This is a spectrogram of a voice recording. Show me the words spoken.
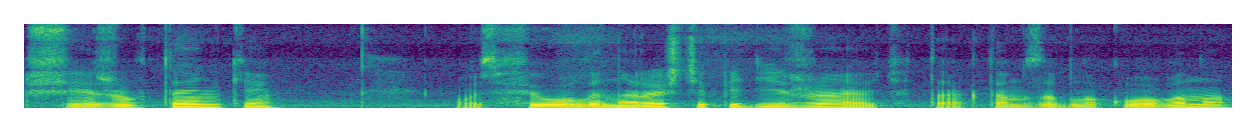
Ще жовтенькі. Ось фіоли нарешті під'їжджають. Так, там заблоковано.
